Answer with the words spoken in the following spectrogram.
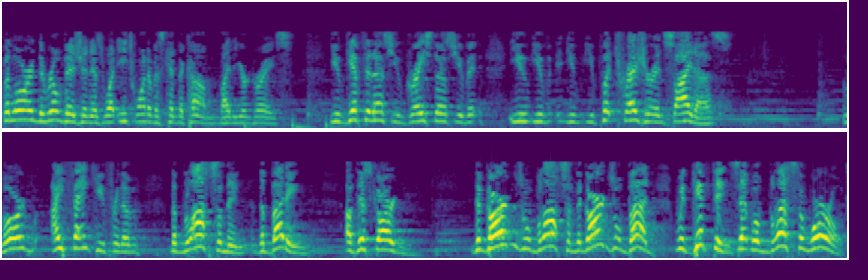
But Lord, the real vision is what each one of us can become by your grace. You've gifted us, you've graced us, you've you, you've you've you've put treasure inside us. Lord, I thank you for the the blossoming, the budding of this garden. The gardens will blossom, the gardens will bud with giftings that will bless the world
